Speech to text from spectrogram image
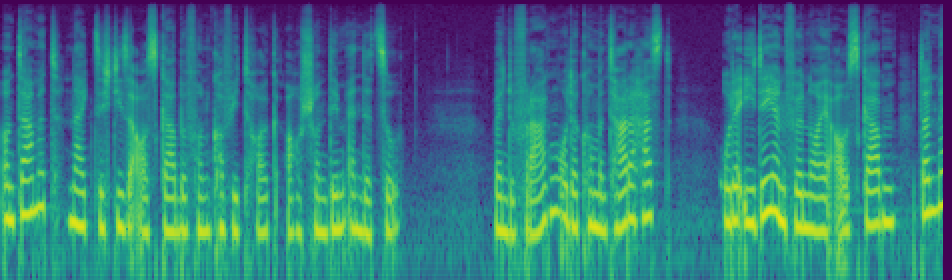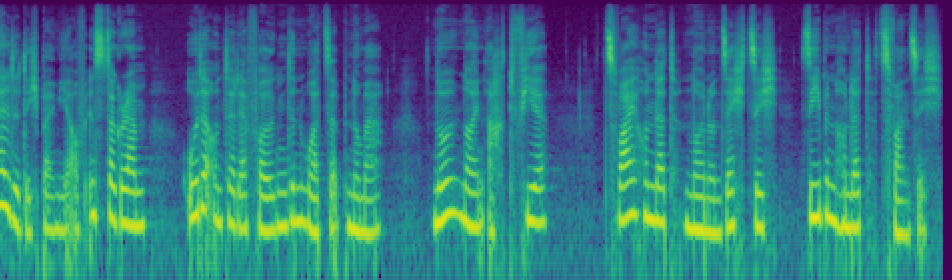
Und damit neigt sich diese Ausgabe von Coffee Talk auch schon dem Ende zu. Wenn du Fragen oder Kommentare hast oder Ideen für neue Ausgaben, dann melde dich bei mir auf Instagram oder unter der folgenden WhatsApp-Nummer 0984 269 720.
